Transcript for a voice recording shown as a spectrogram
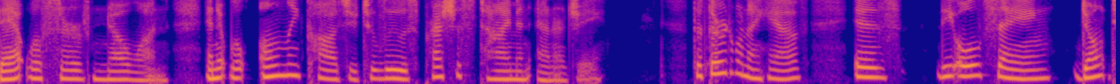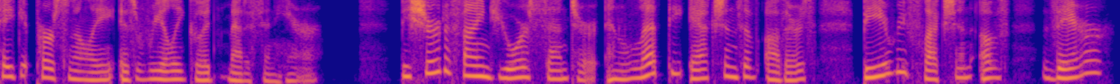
That will serve no one, and it will only cause you to lose precious time and energy. The third one I have is the old saying, don't take it personally, is really good medicine here. Be sure to find your center and let the actions of others be a reflection of their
